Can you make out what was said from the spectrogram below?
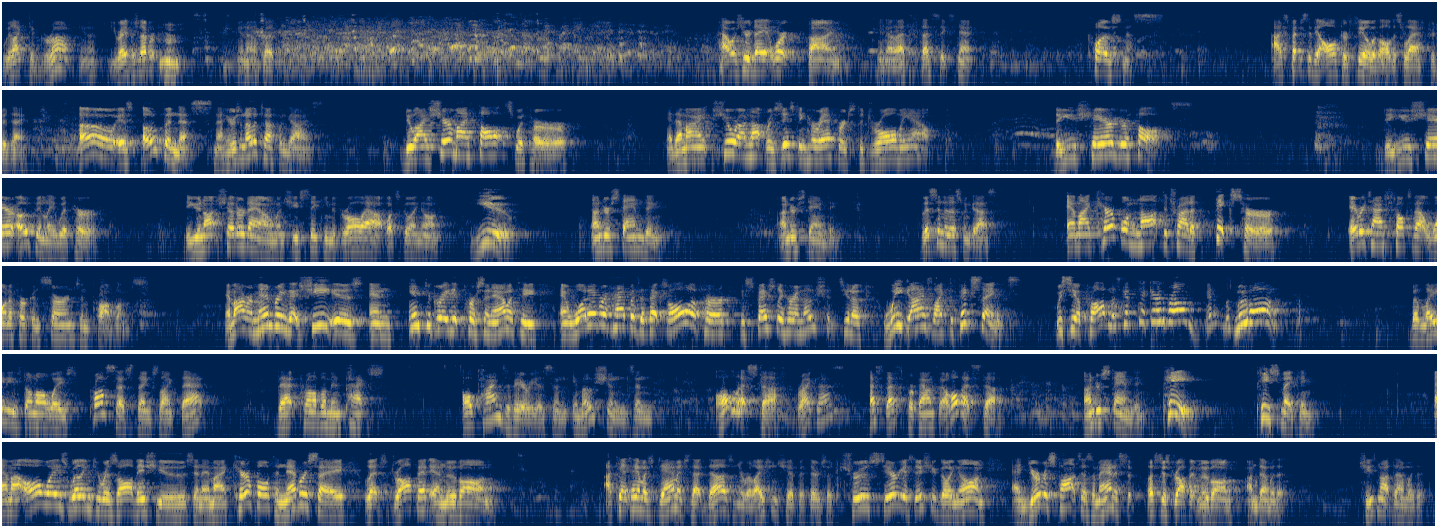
We like to grunt, you know. You ready for supper? you know, but. How was your day at work? Fine. You know, that's, that's the extent. Closeness. I expect to see the altar filled with all this laughter today. O is openness. Now, here's another tough one, guys. Do I share my thoughts with her? And am I sure I'm not resisting her efforts to draw me out? Do you share your thoughts? Do you share openly with her? Do you not shut her down when she's seeking to draw out what's going on? You, understanding. Understanding. Listen to this one, guys. Am I careful not to try to fix her every time she talks about one of her concerns and problems? Am I remembering that she is an integrated personality and whatever happens affects all of her, especially her emotions? You know, we guys like to fix things. We see a problem, let's get take care of the problem. You know, let's move on. But ladies don't always process things like that. That problem impacts all kinds of areas and emotions and all that stuff, right, guys? That's, that's profound. All that stuff. Understanding. P. Peacemaking. Am I always willing to resolve issues and am I careful to never say, let's drop it and move on? I can't tell you how much damage that does in your relationship if there's a true serious issue going on and your response as a man is to, let's just drop it and move on. I'm done with it. She's not done with it.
